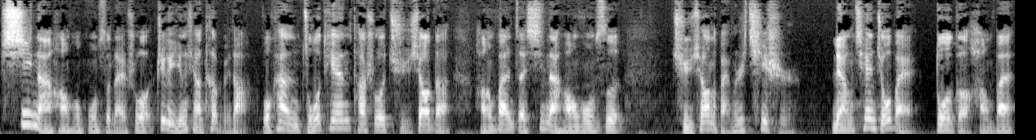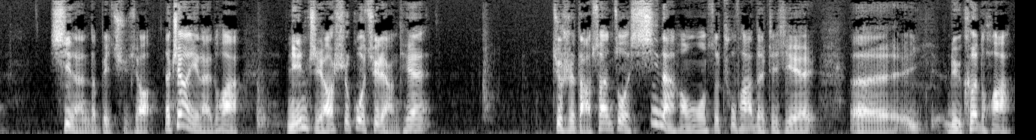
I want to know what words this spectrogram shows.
西南航空公司来说，这个影响特别大。我看昨天他说取消的航班在西南航空公司取消了百分之七十，两千九百多个航班。西南的被取消，那这样一来的话，您只要是过去两天，就是打算坐西南航空公司出发的这些呃旅客的话，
